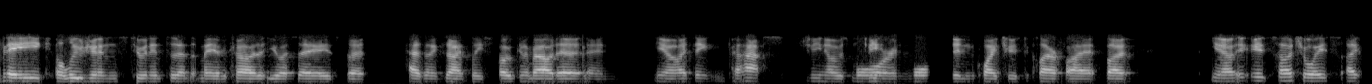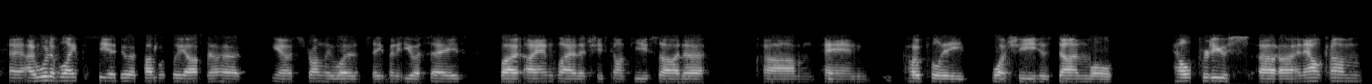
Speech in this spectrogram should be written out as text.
vague allusions to an incident that may have occurred at USA's, but hasn't exactly spoken about it. And you know, I think perhaps she knows more and didn't quite choose to clarify it. But you know, it, it's her choice. I I would have liked to see her do it publicly after her you know strongly worded statement at USA's, but I am glad that she's gone to USADA, um, and hopefully what she has done will help produce uh, an outcome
